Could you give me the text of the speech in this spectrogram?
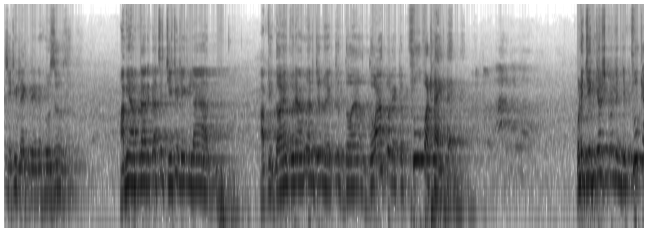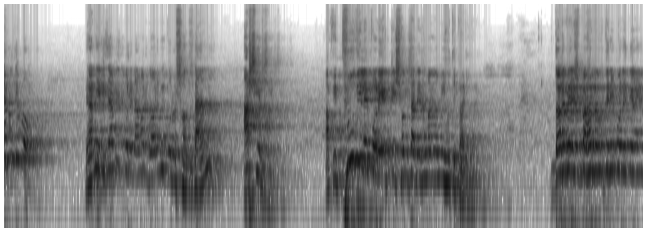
চিঠি লিখলেন, হুজুর, আমি আপনার কাছে চিঠি লিখলাম। আপনি দয়া করে আমার জন্য একটু দয়া, দোয়া করে একটা ফু পাঠাই দেন। উনি জিজ্ঞাসা করলেন যে, ফু কেন দেব? রানী এলিজাবেথ বলেন আমার গর্বে কোনো সন্তান আসে না। আপনি ফু দিলে পরে একটি সন্তানের মা আমি হতে পারি। দরবেশ বাহলু তিনি বলে দিলেন,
